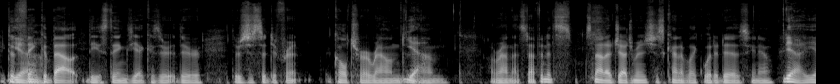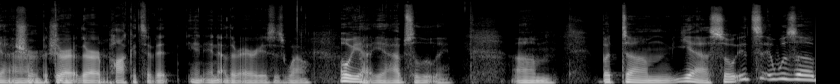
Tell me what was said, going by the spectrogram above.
to, to Yeah. think about these things yet because there, there, there's just a different culture around Yeah. um, around that stuff, and it's it's not a judgment. It's just kind of like what it is, you know. Yeah, yeah, Um, sure. But sure. there are there are pockets of it in, in other areas as well. Oh yeah, yeah, absolutely. Um, but um, yeah, so it's it was a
